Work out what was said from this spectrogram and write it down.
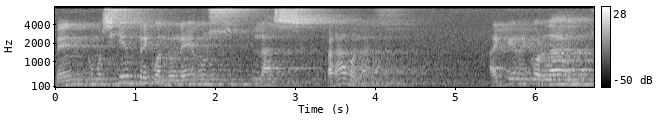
ven, como siempre cuando leemos las parábolas, hay que recordarnos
